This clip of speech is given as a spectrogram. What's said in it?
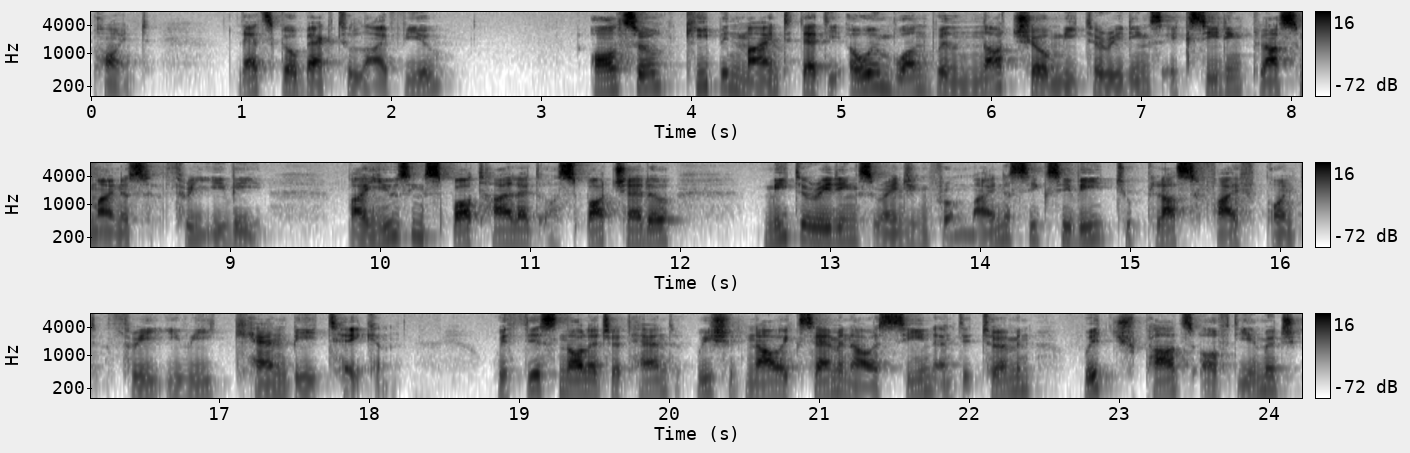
point. Let's go back to live view. Also, keep in mind that the OM1 will not show meter readings exceeding plus minus 3 eV. By using spot highlight or spot shadow, meter readings ranging from minus 6 eV to plus 5.3 eV can be taken. With this knowledge at hand, we should now examine our scene and determine which parts of the image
